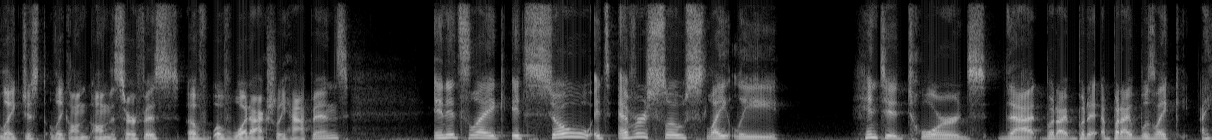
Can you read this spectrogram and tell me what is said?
like just like on on the surface of of what actually happens and it's like it's so it's ever so slightly hinted towards that but i but I, but i was like i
